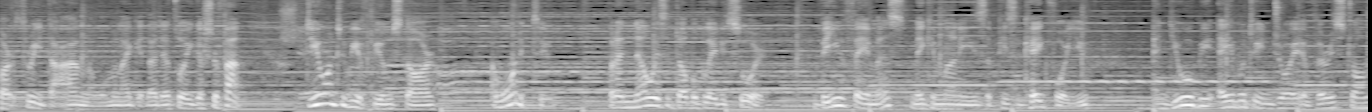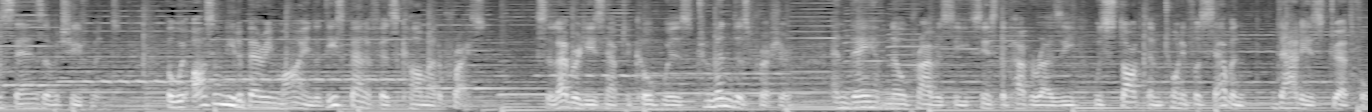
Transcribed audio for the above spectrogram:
Part Three 答案了，我们来给大家做一个示范。Do you want to be a film star? I wanted to, but I know it's a double-bladed sword. Being famous, making money is a piece of cake for you, and you will be able to enjoy a very strong sense of achievement. But we also need to bear in mind that these benefits come at a price. Celebrities have to cope with tremendous pressure, and they have no privacy since the paparazzi would stalk them 24 7 That is dreadful.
